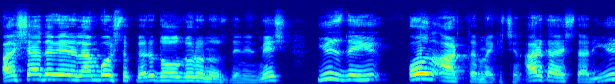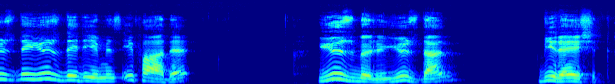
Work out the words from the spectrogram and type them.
Aşağıda verilen boşlukları doldurunuz denilmiş. %10 arttırmak için arkadaşlar %100 dediğimiz ifade 100 bölü 100'den 1'e eşittir.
